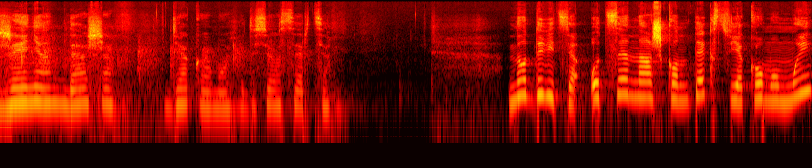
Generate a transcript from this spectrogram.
Женя, Даша, дякуємо від усього серця. Ну, дивіться, оце наш контекст, в якому ми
